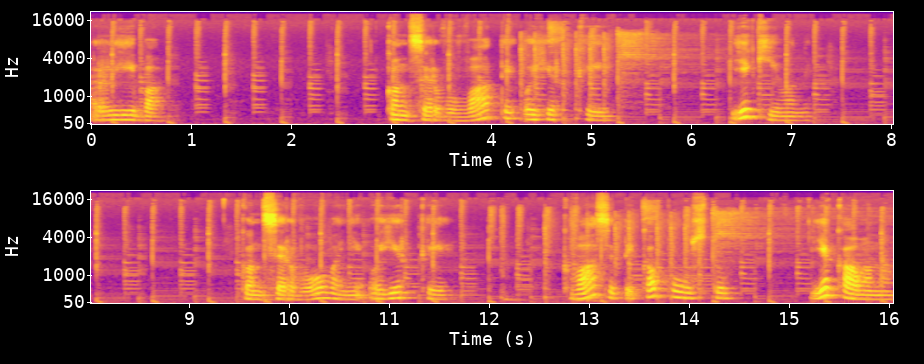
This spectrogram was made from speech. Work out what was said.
риба. Консервувати огірки. Які вони? Консервовані огірки. Квасити капусту. Яка вона?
